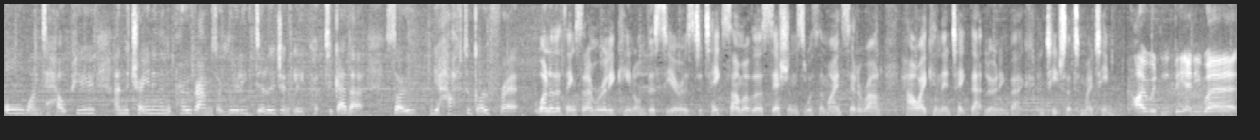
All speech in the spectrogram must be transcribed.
all want to help you and the training and the programs are really diligently put together. So you have to go for it. One of the things that I'm really keen on this year is to take some of the sessions with a mindset around how I can then take that learning back and teach that to my team. I wouldn't be anywhere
